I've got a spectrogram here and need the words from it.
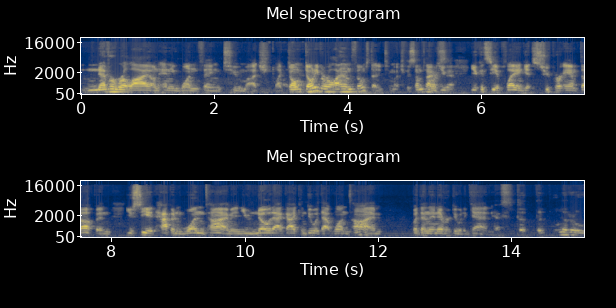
Never rely on any one thing too much. Like don't don't even rely on film study too much because sometimes course, you yeah. you can see a play and get super amped up and you see it happen one time and you know that guy can do it that one time, but then they never do it again. Yes, the, the literal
